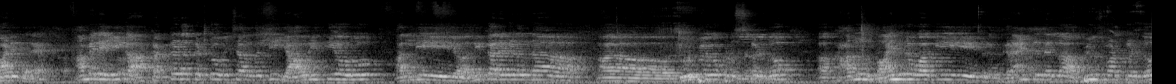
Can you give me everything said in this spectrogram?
ಮಾಡಿದ್ದಾರೆ. ಆಮೇಲೆ ಈಗ ಕಟ್ಟಡ ಕಟ್ಟುವ ವಿಚಾರದಲ್ಲಿ ಯಾವ ರೀತಿ ಅವರು ಅಲ್ಲಿ ಅಧಿಕಾರಿಗಳನ್ನ ದುರುಪಯೋಗ ಪಡಿಸ್ಕೊಂಡು ಕಾನೂನು ಬಾಹಿರವಾಗಿ ಗ್ರಾಂಟ್ ಎಲ್ಲ ಅಬ್ಯೂಸ್ ಮಾಡ್ಕೊಂಡು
